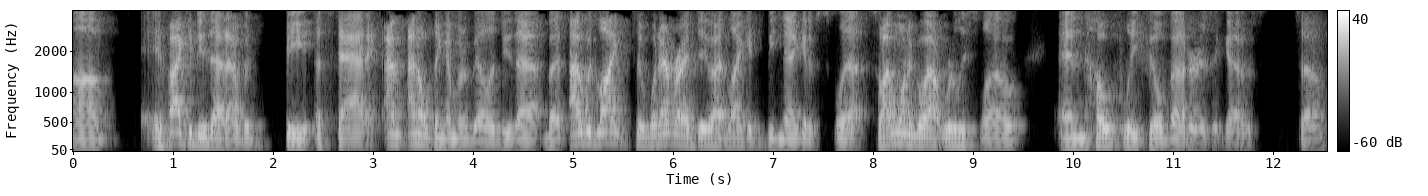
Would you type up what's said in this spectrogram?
um, if I could do that, I would be ecstatic. I'm, I don't think I'm going to be able to do that, but I would like to, whatever I do, I'd like it to be negative split. So I want to go out really slow and hopefully feel better as it goes. So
